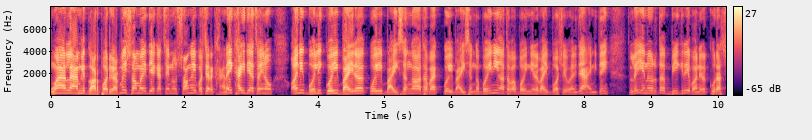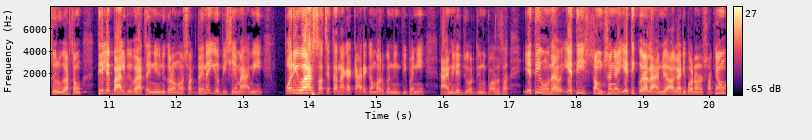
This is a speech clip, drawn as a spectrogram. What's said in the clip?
उहाँहरूलाई हामीले घर परिवारमै समय दिएका छैनौँ सँगै बसेर खानै खाइदिएका छैनौँ। अनि भोलि कोही बाहिर कोही भाइसँग अथवा कोही भाइसँग बहिनी अथवा बहिनी र भाइ बस्यो भने चाहिँ हामी चाहिँ ल यिनीहरू त बिग्रे भनेर कुरा सुरु गर्छौँ। त्यसले बाल विवाह चाहिँ न्यूनीकरण हुन सक्दैन। यो विषयमा हामी परिवार सचेतनाका कार्यक्रमहरूको निम्ति पनि हामीले जोड दिनुपर्दछ। यति हुँदा यति सँगसँगै यति कुरालाई हामीले अगाडि बढाउन सक्यौँ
